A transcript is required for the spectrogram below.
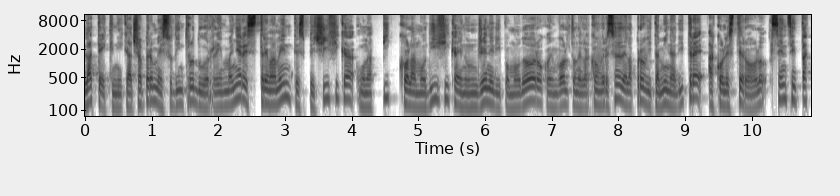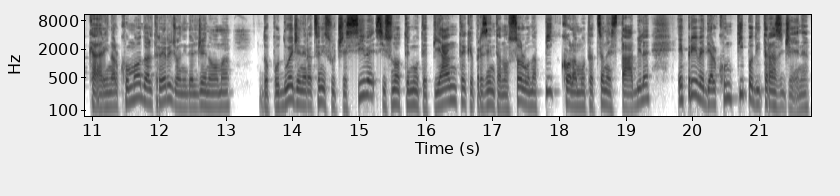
La tecnica ci ha permesso di introdurre in maniera estremamente specifica una piccola modifica in un gene di pomodoro coinvolto nella conversione della provitamina D3 a colesterolo senza intaccare in alcun modo altre regioni del genoma. Dopo due generazioni successive si sono ottenute piante che presentano solo una piccola mutazione stabile e prive di alcun tipo di transgene.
